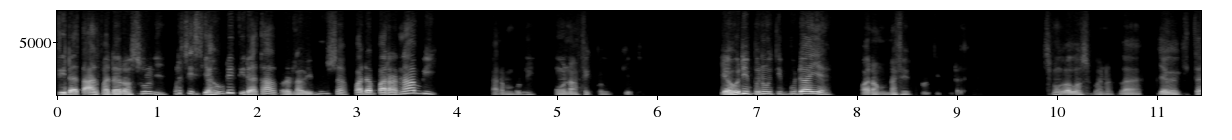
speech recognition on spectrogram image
Tidak taat pada Rasulnya. Persis, Yahudi tidak taat pada Nabi Musa. Pada para Nabi. Karena munafik pun begitu. Yahudi penuh tipu daya. Orang munafik penuh tipu daya. Semoga Allah Subhanahu wa taala jaga kita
